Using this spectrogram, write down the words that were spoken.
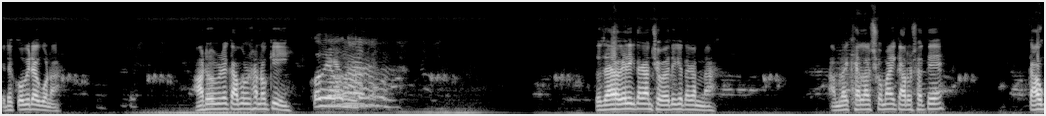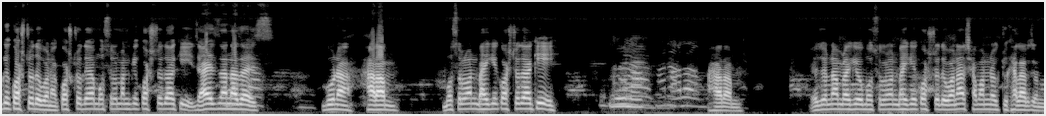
এটা কবিরা গোনা আঠুর উপরে কাপড় উঠানো কি? তো যাই হোক এদিকে তাকান সবাই তাকান না। আমরা খেলার সময় কারোর সাথে কাউকে কষ্ট দেবো না। কষ্ট দেওয়া মুসলমানকে কষ্ট দেওয়া কি? জায়েজ না না জায়েজ? গুনা হারাম। মুসলমান ভাইকে কষ্ট দেওয়া কি? হারাম। এজন্য আমরা কেউ মুসলমান ভাইকে কষ্ট দেবো না সামান্য একটু খেলার জন্য।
